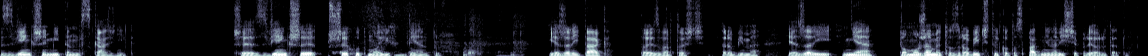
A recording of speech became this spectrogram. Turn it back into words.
zwiększy mi ten wskaźnik? Czy zwiększy przychód moich klientów? Jeżeli tak, to jest wartość, robimy. Jeżeli nie, to możemy to zrobić, tylko to spadnie na liście priorytetów.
